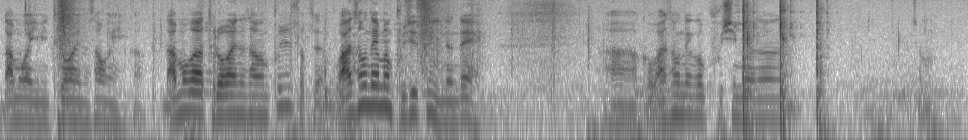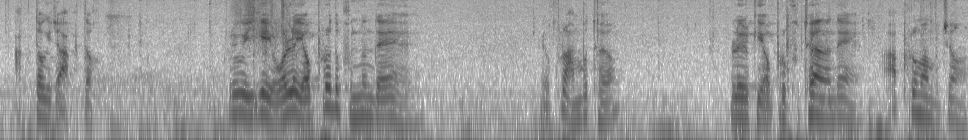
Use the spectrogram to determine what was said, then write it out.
나무가 이미 들어가 있는 상황이니까. 나무가 들어가 있는 상황은 부실 수 없어요. 완성되면 부실 수는 있는데 아그 완성된 거 부시면은 좀 악덕이죠 악덕. 그리고 이게 원래 옆으로도 붙는데 옆으로 안 붙어요? 원래 이렇게 옆으로 붙어야 하는데 앞으로만 붙죠?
